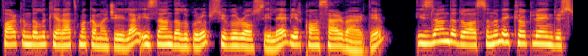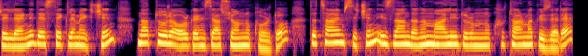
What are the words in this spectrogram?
farkındalık yaratmak amacıyla İzlandalı grup Sigur Rós ile bir konser verdi. İzlanda doğasını ve köklü endüstrilerini desteklemek için Natura organizasyonunu kurdu. The Times için İzlanda'nın mali durumunu kurtarmak üzere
